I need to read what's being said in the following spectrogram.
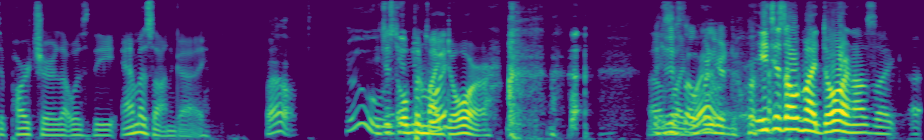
departure. That was the Amazon guy. Wow. Ooh, He just get a new opened my door. He just like, opened your door. He just opened my door, and I was like, uh,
